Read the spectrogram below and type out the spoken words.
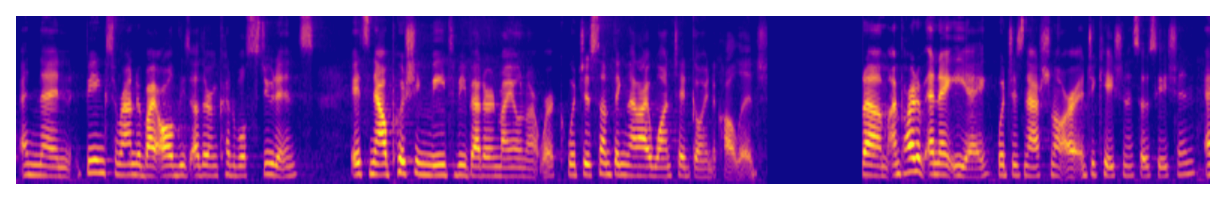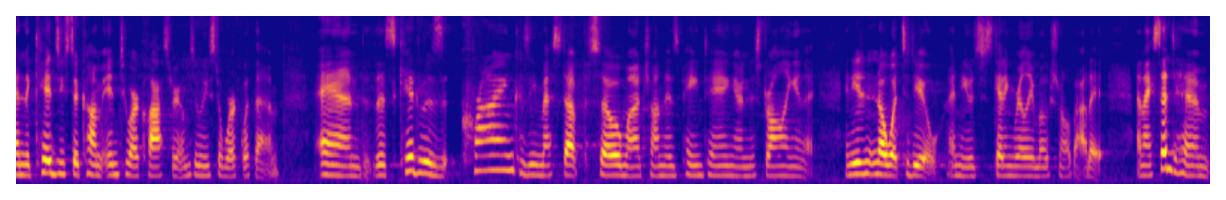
And then being surrounded by all these other incredible students, it's now pushing me to be better in my own artwork, which is something that I wanted going to college. Um, I'm part of NAEA, which is National Art Education Association, and the kids used to come into our classrooms and we used to work with them. And this kid was crying because he messed up so much on his painting and his drawing, and, and he didn't know what to do, and he was just getting really emotional about it. And I said to him,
